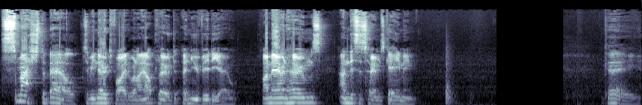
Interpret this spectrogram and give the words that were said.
smash the bell to be notified when I upload a new video. I'm Aaron Holmes, and this is Holmes Gaming. Okay.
